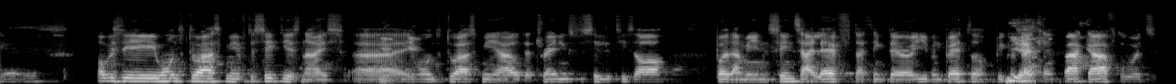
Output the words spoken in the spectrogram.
uh, obviously he wanted to ask me if the city is nice. Uh, yeah. He wanted to ask me how the training facilities are. But I mean, since I left, I think they're even better because yeah. I came back afterwards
